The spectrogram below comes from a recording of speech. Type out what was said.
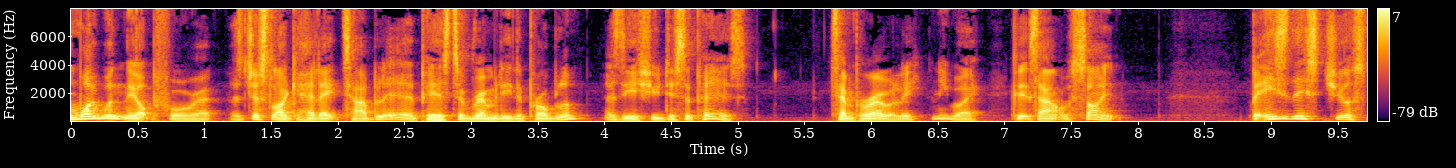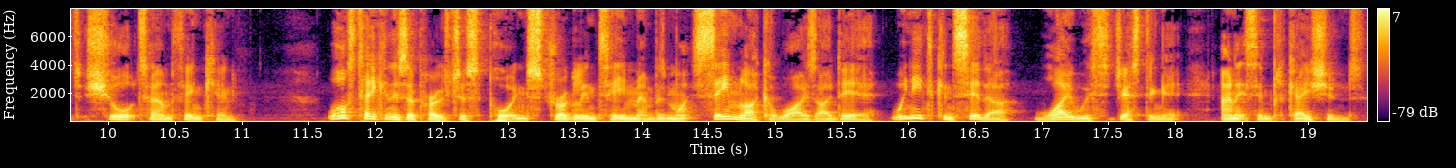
And why wouldn't they opt for it? As just like a headache tablet, it appears to remedy the problem as the issue disappears. Temporarily, anyway, because it's out of sight. But is this just short term thinking? Whilst taking this approach to supporting struggling team members might seem like a wise idea, we need to consider why we're suggesting it and its implications.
